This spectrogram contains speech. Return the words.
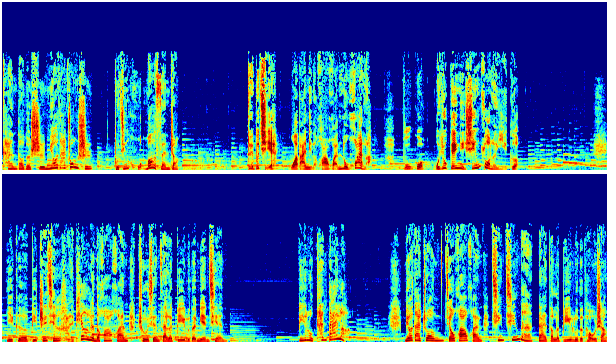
看到的是喵大壮时，不禁火冒三丈。对不起，我把你的花环弄坏了，不过我又给你新做了一个。一个比之前还漂亮的花环出现在了比鲁的面前。比鲁看呆了，喵大壮将花环轻轻地戴到了比鲁的头上。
